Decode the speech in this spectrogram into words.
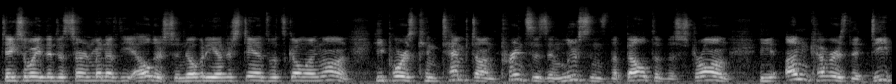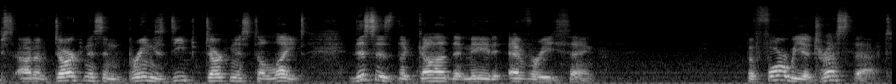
Takes away the discernment of the elders so nobody understands what's going on. He pours contempt on princes and loosens the belt of the strong. He uncovers the deeps out of darkness and brings deep darkness to light. This is the God that made everything. Before we address that,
